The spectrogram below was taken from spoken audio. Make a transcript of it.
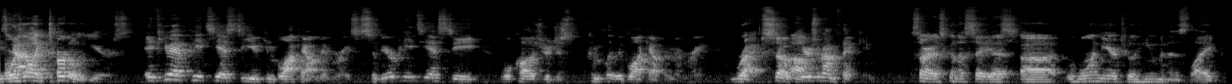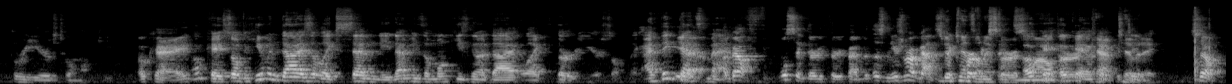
He's or is got, it like turtle years? if you have PTSD, you can block out memories. Severe PTSD will cause you to just completely block out the memory. Right. So Oh. here's what I'm thinking. Sorry, I was going to say Yes. that uh, one year to a human is like three years to a monkey. Okay. Okay, so if a human dies at like seventy, that means a monkey's gonna die at like thirty or something. I think that's math. About we'll say 30, 35. But listen, here's what I've got. This makes Depends on perfect if they're in. Okay, okay, okay, captivity. So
